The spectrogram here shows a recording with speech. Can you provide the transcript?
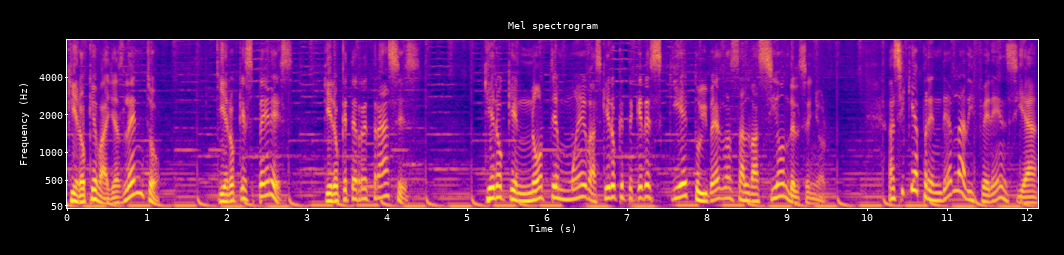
quiero que vayas lento. Quiero que esperes. Quiero que te retrases. Quiero que no te muevas. Quiero que te quedes quieto y veas la salvación del Señor. Así que aprender la diferencia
